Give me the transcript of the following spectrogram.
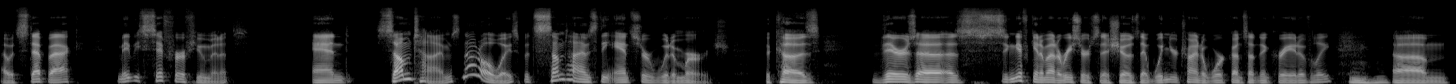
I would step back, maybe sit for a few minutes, and sometimes, not always, but sometimes the answer would emerge because there's a, a significant amount of research that shows that when you're trying to work on something creatively, Mhm. um,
